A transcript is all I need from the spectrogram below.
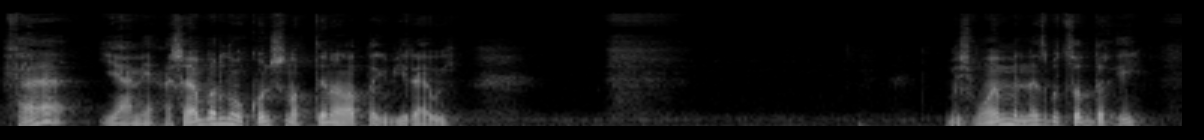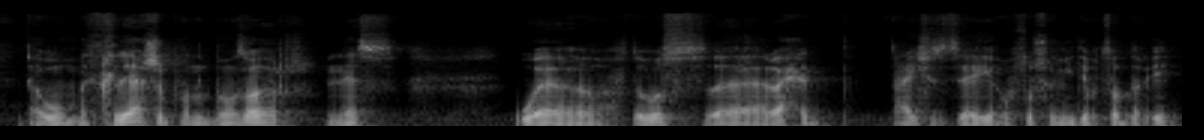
ف يعني عشان برضه ما نكونش نطينا نطة كبيرة قوي مش مهم الناس بتصدر إيه أو ما تتخدعش بم- بمظاهر الناس. وتبص آه، الواحد عايش إزاي أو ال social media بتصدر إيه.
